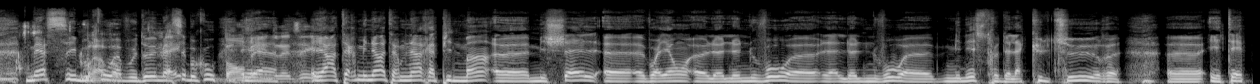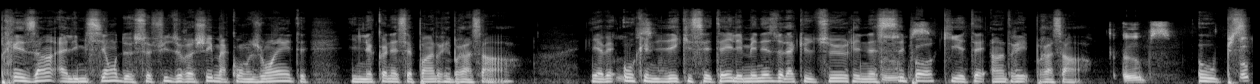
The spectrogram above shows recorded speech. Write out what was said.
Merci beaucoup à vous deux. Merci beaucoup. Bon et, vendredi. et en terminant, en terminant rapidement, euh, Michel, euh, voyons, euh, le, nouveau, le nouveau ministre de la Culture était présent à l'émission de Sophie Durocher, ma conjointe. Il ne connaissait pas André Brassard. Il n'y avait aucune idée qui c'était. Il est ministre de la Culture. Il ne sait pas qui était André Brassard. Oups. Oups. Oups.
